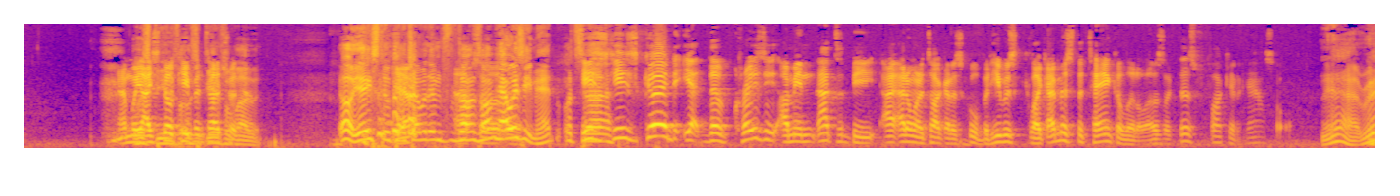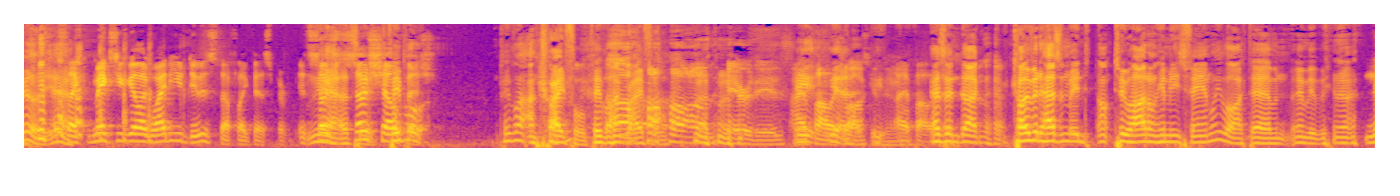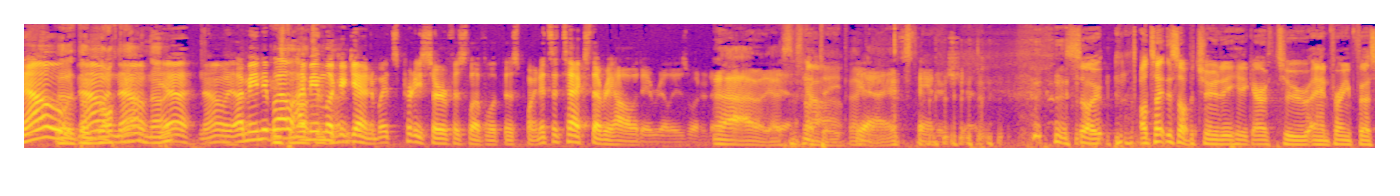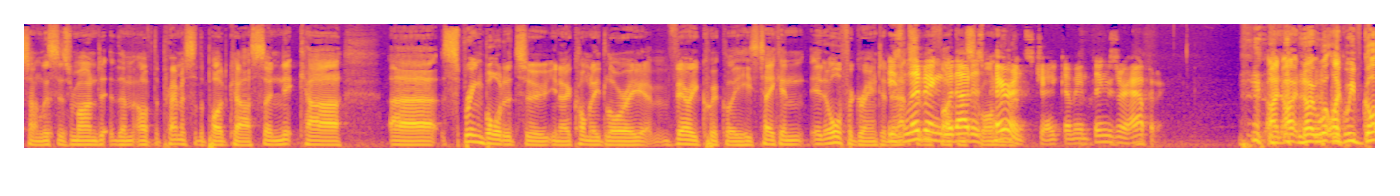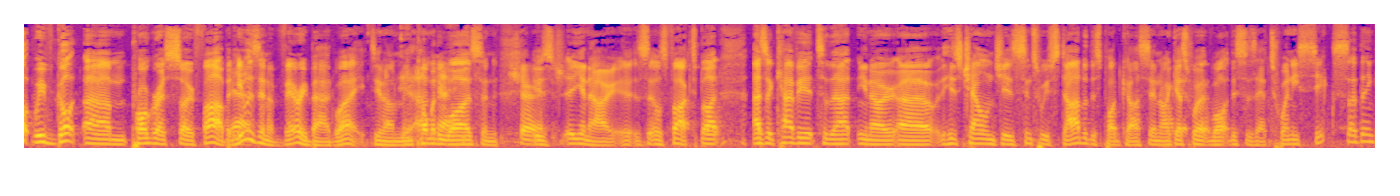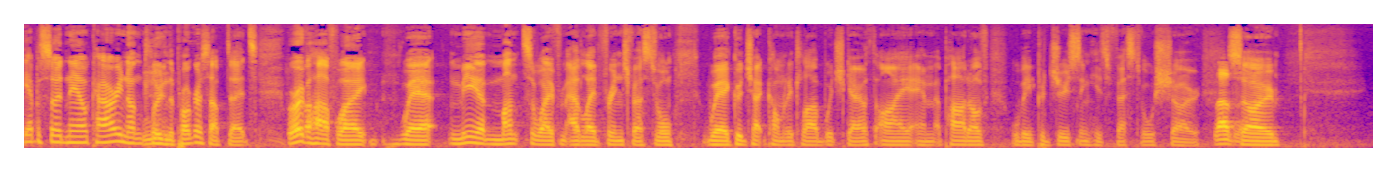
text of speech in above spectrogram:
And we I still keep in touch with him. Oh yeah, you still catch Yeah, up with him from time to time. How is he, man? What's He's uh, he's good. Yeah, the crazy. I mean, not to be. I, I don't want to talk out of school, but he was like, I missed the tank a little. I was like, this fucking asshole. yeah, really, yeah. It's like makes you go like, why do you do stuff like this? It's so Yeah, so it. shellfish. People- People are ungrateful. People are ungrateful. Oh, there it is. I Yeah, apologize. yeah. I apologize. As in, uh, COVID hasn't been too hard on him and his family. Like they haven't. Maybe, you know, No, The- the no, lockdown? no, No? yeah, no. I mean, it, well, I mean, look again. It's pretty surface level at this point. It's a text every holiday, really, is what it is. Ah, yes, it's not Yeah. deep. Okay. yeah, it's standard shit. So I'll take this opportunity here, Gareth, to and for any first time listeners, remind them of the premise of the podcast. So Nick Carr uh, springboarded to you know comedy glory very quickly. He's taken it all for granted. He's living without his squandered parents, Jake. I mean, things are happening. I, I know. Well, like we've got we've got um, progress so far, but he was in a very bad way. Do you know what I mean? Yeah. Comedy Okay. wise, and Sure. is you know it was, it was fucked. But as a caveat to that, you know, uh, his challenge is since we've started this podcast, and I guess we're what this is our twenty sixth, I think, episode now, Kari, not Mm. including the progress updates. We're over halfway. We're mere months away from Adelaide Fringe Festival, where Good Chat Comedy Club, which Gareth I am a part of, will be producing his festival show. Lovely. So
